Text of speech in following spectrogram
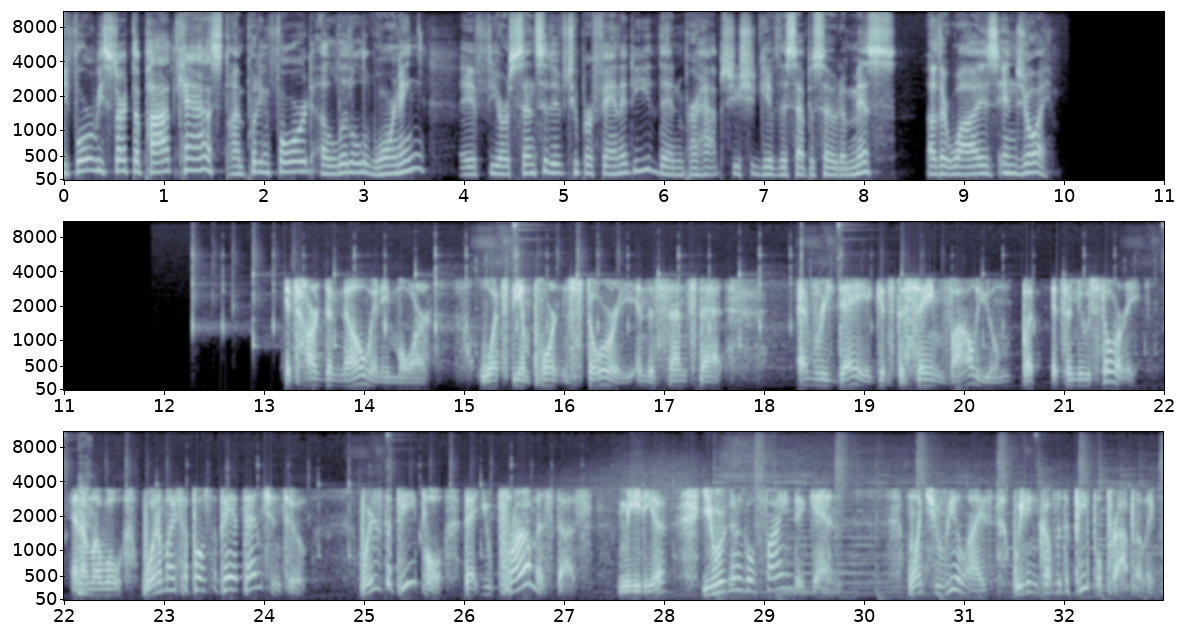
Before we start the podcast, I'm putting forward a little warning. If you're sensitive to profanity, then perhaps you should give this episode a miss. Otherwise, enjoy. It's hard to know anymore what's the important story in the sense that every day it gets the same volume, but it's a new story. And I'm like, well, what am I supposed to pay attention to? Where's the people that you promised us, media, you were going to go find again? Once you realize we didn't cover the people properly.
